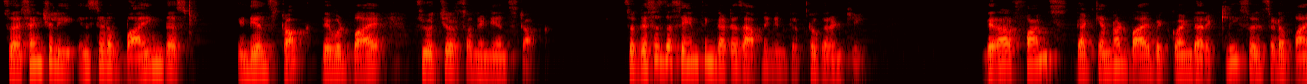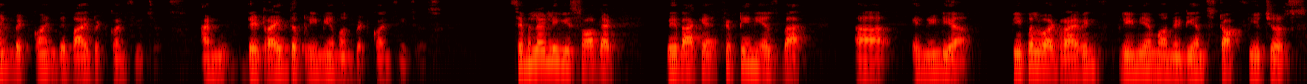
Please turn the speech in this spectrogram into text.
So essentially instead of buying the indian stock they would buy futures on indian stock. So this is the same thing that is happening in crypto currently there are funds that cannot buy bitcoin directly so instead of buying bitcoin they buy bitcoin futures and they drive the premium on bitcoin futures Similarly, we saw that way back 15 years back uh, in India, people were driving premium on Indian stock futures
